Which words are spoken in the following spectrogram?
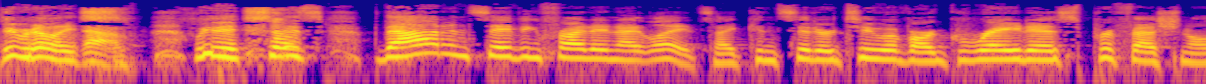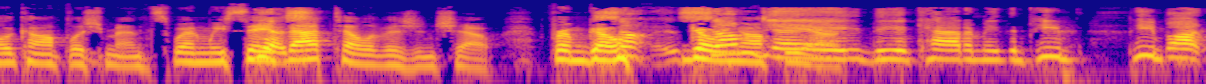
We really have. We So- it's that and saving Friday Night Lights. I consider two of our greatest professional accomplishments when we saved Yes. that television show from go, So- going off the air. someday the Academy, the P Peabody.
